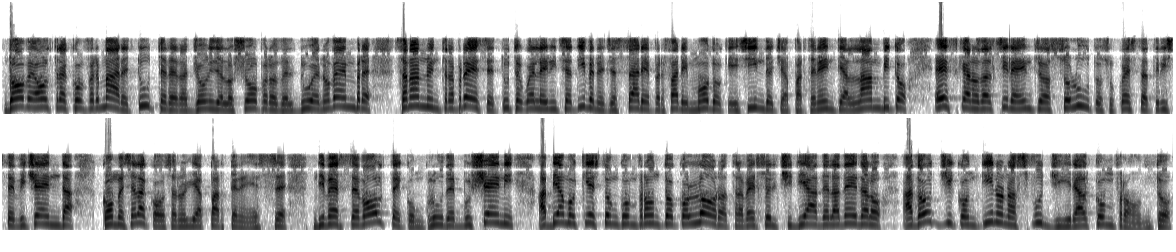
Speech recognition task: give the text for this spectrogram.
dove oltre a confermare tutte le ragioni dello sciopero del 2 novembre, saranno intraprese tutte quelle iniziative necessarie per fare in modo che i sindaci appartenenti all'ambito escano dal silenzio assoluto su questa triste vicenda, come se la cosa non gli appartenesse appartenesse. Diverse volte, conclude Buscemi, abbiamo chiesto un confronto con loro attraverso il CDA della Dedalo, ad oggi continuano a sfuggire al confronto.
